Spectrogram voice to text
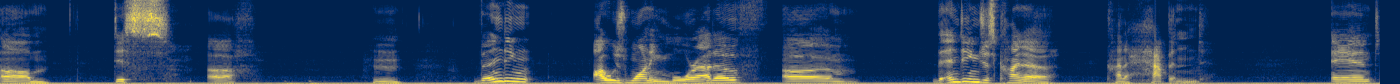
um dis uh hmm the ending I was wanting more out of um the ending just kind of kind of happened and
